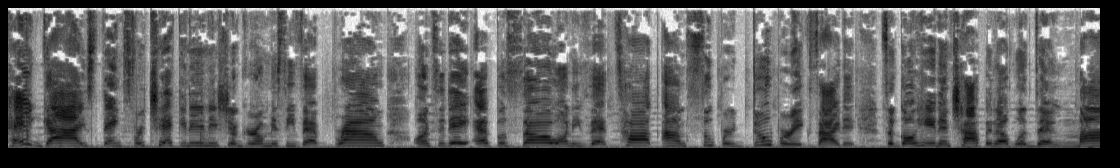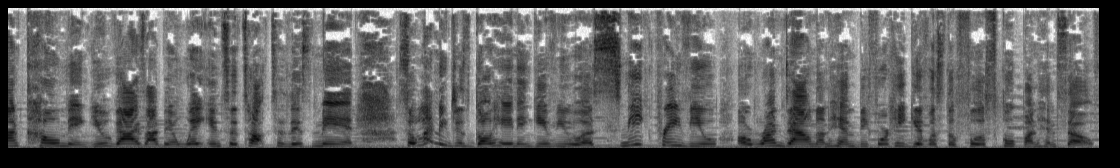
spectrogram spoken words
Hey guys, thanks for checking in. It's your girl Miss Yvette Brown. On today's episode on Yvette Talk, I'm super duper excited to go ahead and chop it up with Damon Coleman. You guys, I've been waiting to talk to this man. So let me just go ahead and give you a sneak preview, a rundown on him before he give us the full scoop on himself.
